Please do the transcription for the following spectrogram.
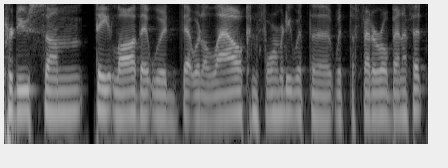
produce some state law that would that would allow conformity with the with the federal benefit?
